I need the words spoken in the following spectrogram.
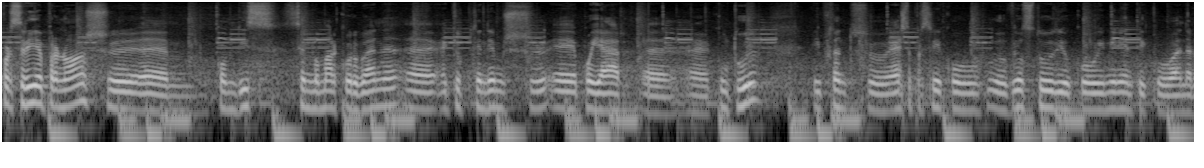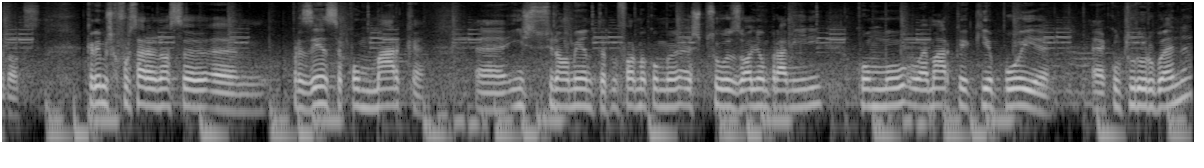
parceria para nós, eh, como disse, sendo uma marca urbana, aquilo que pretendemos é apoiar a cultura e, portanto, esta parceria com o Will Studio, com o Iminente e com o Underdogs. Queremos reforçar a nossa presença como marca institucionalmente, a forma como as pessoas olham para a Mini como a marca que apoia a cultura urbana,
